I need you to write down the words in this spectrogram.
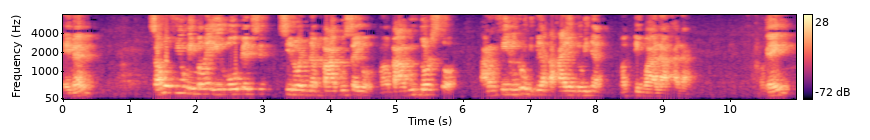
Amen? Some of you, may mga i-open si, si Lord na bago sa iyo. Mga bagong doors to. Parang feeling ko, hindi yata kaya gawin yan. Magtiwala ka lang. Okay?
